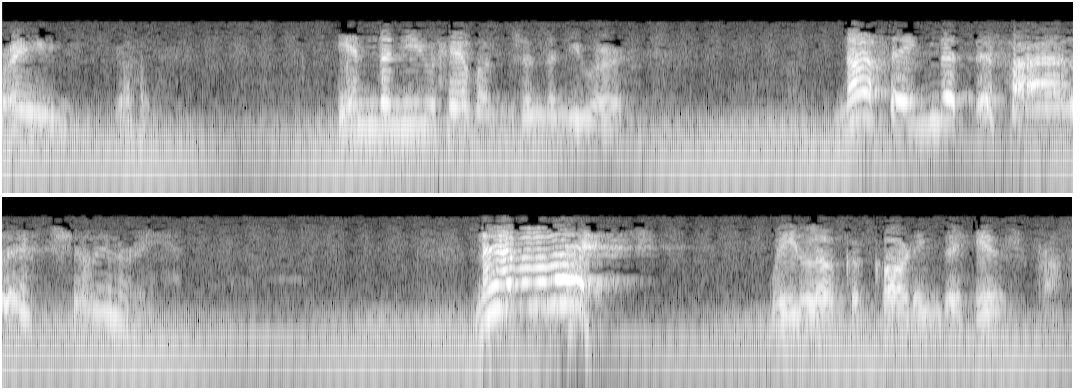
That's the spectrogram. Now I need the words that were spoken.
Praise God. In the new heavens and the new earth, nothing that defileth shall enter in. Nevertheless, we look according to His promise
